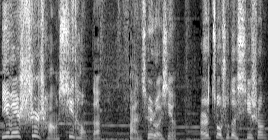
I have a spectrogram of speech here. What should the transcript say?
因为市场系统的反脆弱性而做出的牺牲，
